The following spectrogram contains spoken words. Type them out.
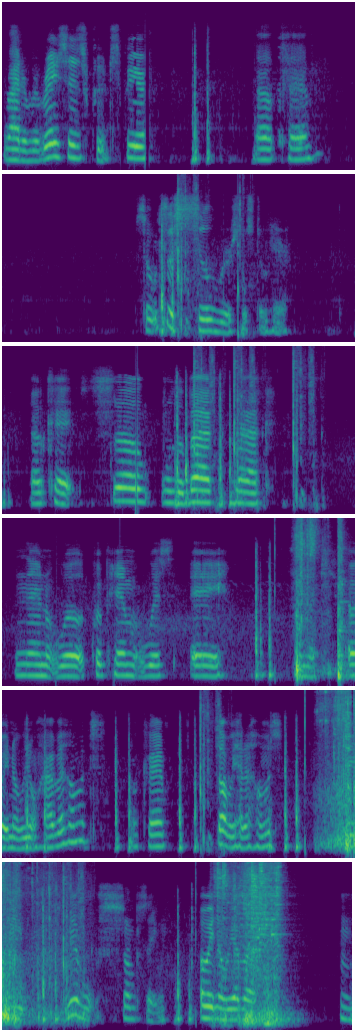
rider of races, crude spear. Okay. So it's a silver system here? Okay, so we'll go back, back, and then we'll equip him with a helmet. Oh wait, no, we don't have a helmet. Okay, thought we had a helmet. We have something. Oh wait, no, we have a. Hmm.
